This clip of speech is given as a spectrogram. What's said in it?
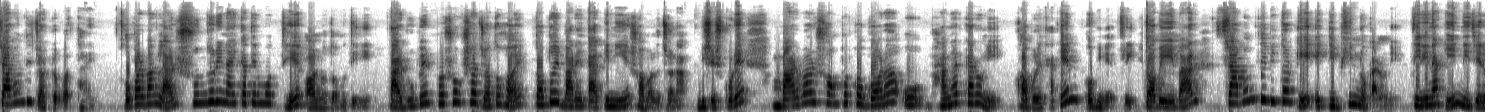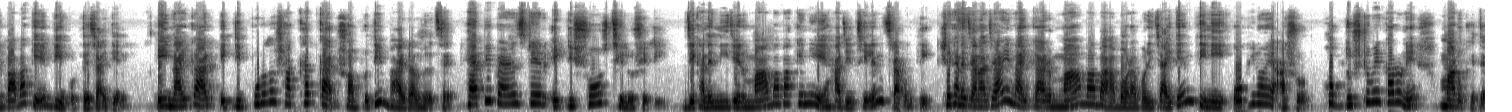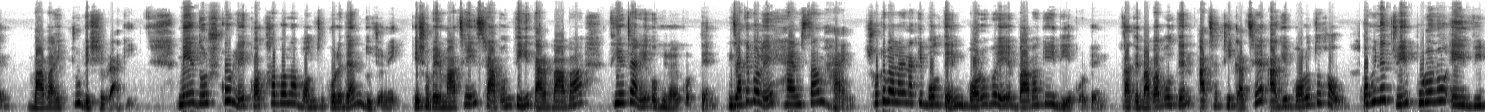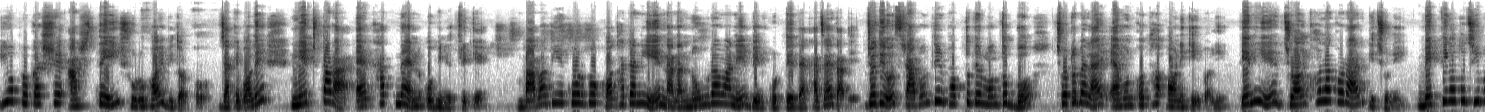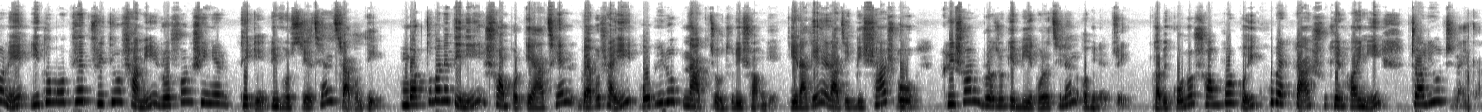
শ্রাবন্তী চট্টোপাধ্যায়। ওপার বাংলার সুন্দরী নায়িকাদের মধ্যে অন্যতম তিনি। তার রূপের প্রশংসা যত হয়, ততই বাড়ে তাকে নিয়ে সমালোচনা। বিশেষ করে বারবার সম্পর্ক গড়া ও ভাঙার কারণে খবরে থাকেন অভিনেত্রী। তবে এবার শ্রাবন্তী বিতর্কে একটি ভিন্ন কারণে। তিনি নাকি নিজের বাবাকে বিয়ে করতে চাইতেন। এই নায়িকার একটি পুরনো সাক্ষাৎকার সম্প্রতি ভাইরাল হয়েছে। হ্যাপি প্যারেন্টস ডে একটি শো ছিল সেটি, যেখানে নিজের মা বাবাকে নিয়ে হাজির ছিলেন শ্রাবন্তী। সেখানে জানা যায়, নায়িকার মা বাবা বরাবরই চাইতেন তিনি অভিনয়ে আসুন। খুব দুষ্টুমির কারণে মারও খেতেন। বাবা একটু বেশি রাগী। মেয়ে দোষ করলে কথা বলা বন্ধ করে দেন দুজনেই। এসবের মাঝেই শ্রাবন্তী তার বাবা থিয়েটারে অভিনয় করতেন। যাকে বলে হ্যান্ডসাম হ্যাং ছোটবেলায় নাকি বলতেন, বড় হয়ে বাবাকেই বিয়ে করবেন। তাতে বাবা বলতেন আচ্ছা ঠিক আছে, আগে বড় তো হও। অভিনেত্রী পুরনো এই ভিডিও প্রকাশ্যে আসতেই শুরু হয় বিতর্ক, যাকে বলে নেট পাড়া এক হাত নেন অভিনেত্রীকে। বাবা বিয়ে করব কথাটা নিয়ে নানা নোংরা মানে বের করতে দেখা যায় তাদের। যদিও শ্রাবন্তীর ভক্তদের মন্তব্য ছোটবেলায় এমন কথা অনেকেই বলে। এ নিয়ে জলঘোলা করার কিছু নেই। ব্যক্তিগত জীবনে ইতোমধ্যে তৃতীয় স্বামী রোশন সিং এর থেকে ডিভোর্স চেয়েছেন শ্রাবন্তী। বর্তমানে তিনি সম্পর্কে আছেন ব্যবসায়ী অভিরূপ নাগ চৌধুরীর সঙ্গে। এর আগে রাজীব বিশ্বাস ও কৃষণ ব্রজকে বিয়ে করেছিলেন অভিনেত্রী। তবে কোনো সম্পর্কই খুব একটা সুখের হয়নি টলিউড নায়িকা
